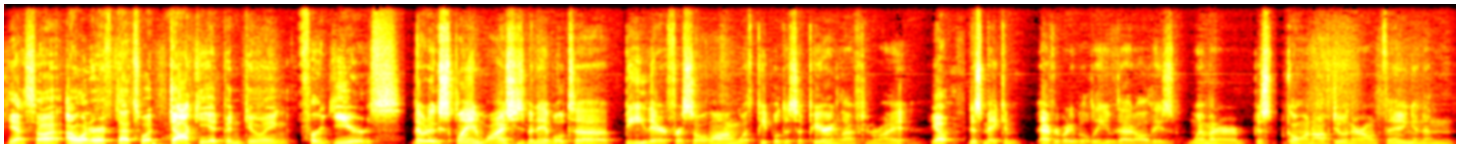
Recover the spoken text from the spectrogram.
yeah so I, I wonder if that's what Daki had been doing for years That would explain why she's been able to be there for so long with people disappearing left and right. yep Just making everybody believe that all these women are just going off doing their own thing, and in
